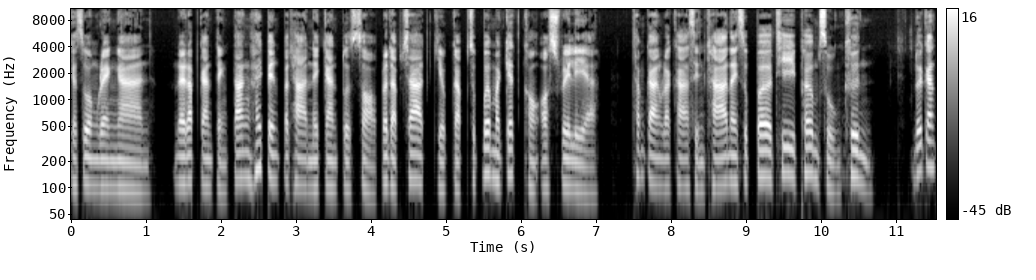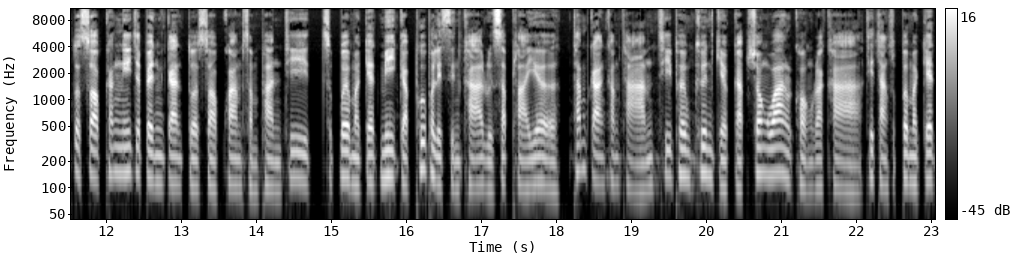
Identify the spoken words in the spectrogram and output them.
กระทรวงแรงงาน ได้รับการแต่งตั้งให้เป็นประธานในการตรวจสอบระดับชาติเกี่ยวกับซูเปอร์มาร์เก็ตของออสเตรเลียท่ามกลางราคาสินค้าในซูเปอร์ที่เพิ่มสูงขึ้น โดยการตรวจสอบครั้งนี้จะเป็นการตรวจสอบความสัมพันธ์ที่ซูเปอร์มาร์เก็ตมีกับผู้ผลิตสินค้าหรือซัพพลายเออร์ท่ามกลางคำถามที่เพิ่มขึ้นเกี่ยวกับช่องว่างของราคาที่ทางซูเปอร์มาร์เก็ต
